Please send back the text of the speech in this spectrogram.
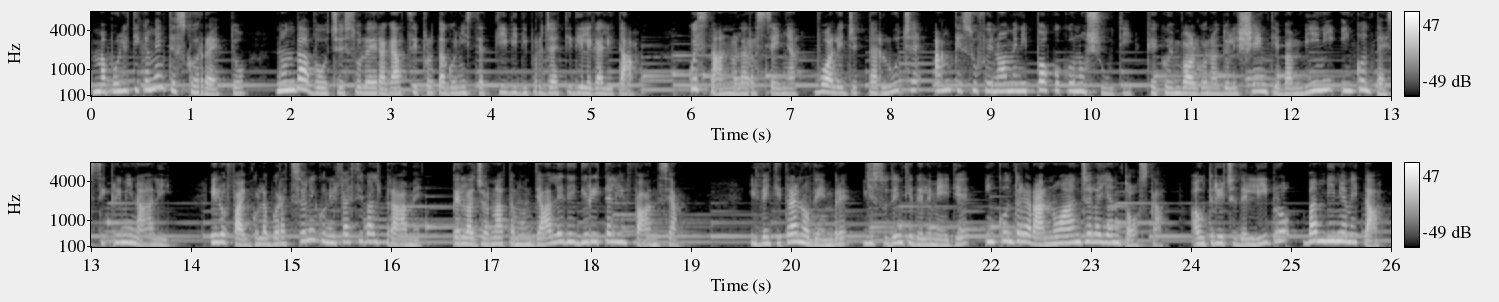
Ma politicamente scorretto non dà voce solo ai ragazzi protagonisti attivi di progetti di legalità, Quest'anno la rassegna vuole gettar luce anche su fenomeni poco conosciuti che coinvolgono adolescenti e bambini in contesti criminali e lo fa in collaborazione con il Festival Trame per la giornata mondiale dei diritti all'infanzia. Il 23 novembre gli studenti delle medie incontreranno Angela Jantosca, autrice del libro Bambini a metà,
